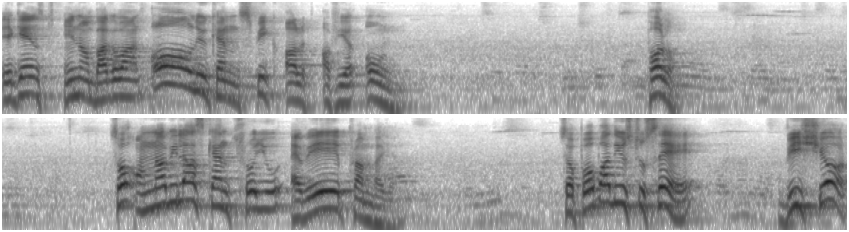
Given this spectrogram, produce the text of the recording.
against, you know, Bhagavan, all you can speak all of your own. Follow. So Annavilas can throw you away from bhajan. So Prabhupada used to say, be sure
